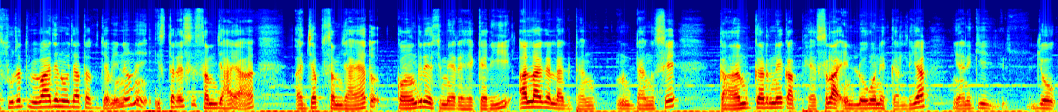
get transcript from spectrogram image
सूरत विभाजन हो जाता तो जब इन्होंने इस तरह से समझाया, जब समझाया तो कांग्रेस में रहकर ही अलग अलग ढंग ढंग से काम करने का फैसला इन लोगों ने कर लिया। यानी कि जो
